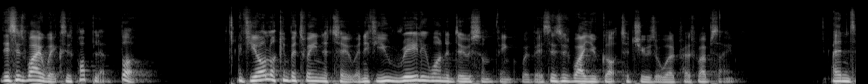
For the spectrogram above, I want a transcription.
this is why Wix is popular. But if you're looking between the two, and if you really want to do something with this, this is why you've got to choose a WordPress website. And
